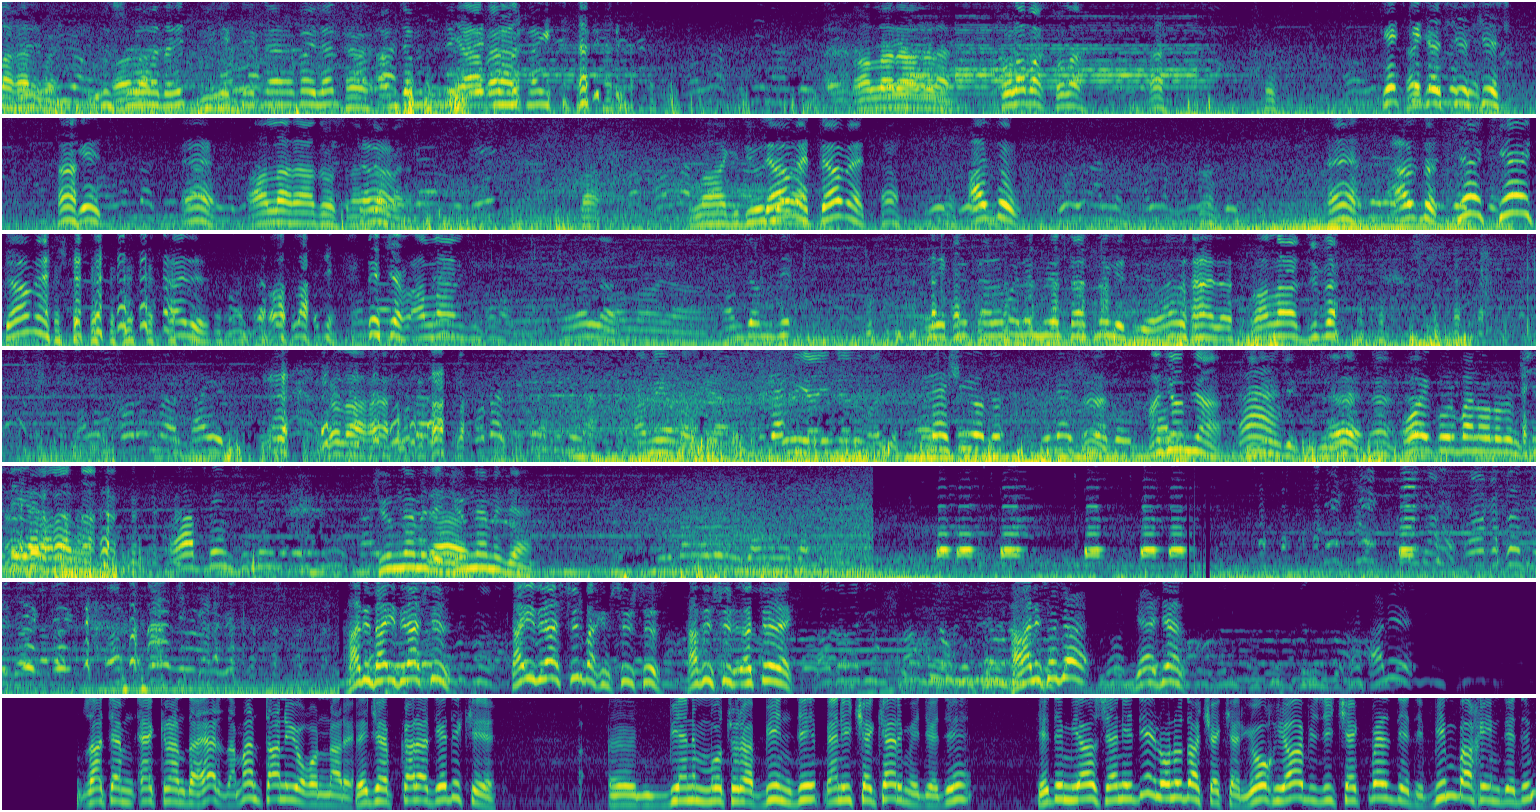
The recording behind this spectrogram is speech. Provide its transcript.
Allah kahretsin. Biz Vallahi. Şulova'dayız. Elektrikli arabayla amcamız bizi Ya ben de-. Allah razı olsun. Sola bak sola. Heh. Geç Ha, geç geç geç geç. Ha. Geç. Evet. Allah razı olsun amcam Tamam. benim. Bak. Allah'a gidiyoruz Devam ya. et devam et. Ha. Az dur. He, az dur. Geç geç devam et. Hadi. Vallahi Recep Allah'ın Eyvallah. Allah ya. Amcam bizi elektrikli arabayla güneş sahasına getiriyor. Vallahi. Vallahi süper. Sorun var Tayyip. Vallahi. O da sizin gibi Anlıyorum bak ya. Bunu yayınlayalım hadi. güleşiyordu. Güleşiyordu. Hacı amca. Bizim. Evet. He, he. Oy kurban olurum sizi yaradana. Rabbim sizin gibi Cümlemize cümlemize. kurban olurum canınıza. Hadi dayı biraz sür. Dayı biraz sür bakayım sür sür. Hafif sür öttürerek. Halis Hoca gel gel. Ali. Zaten ekranda her zaman tanıyor onları. Recep Kara dedi ki e, benim motora bindi beni çeker mi dedi. Dedim ya seni değil onu da çeker. Yok ya bizi çekmez dedi. Bin bakayım dedim.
